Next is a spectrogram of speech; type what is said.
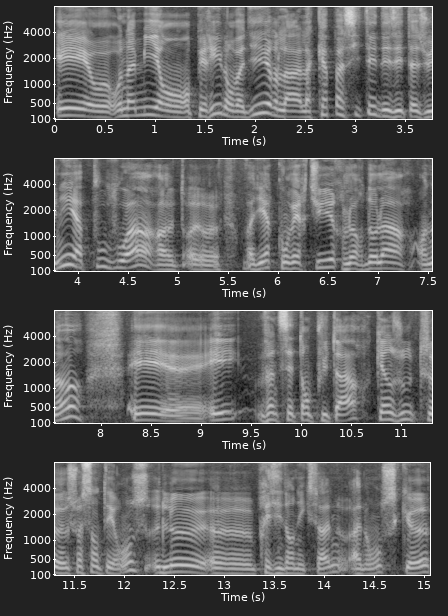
Et euh, on a mis en, péril, on va dire, la, capacité des États-Unis à pouvoir, euh, euh, on va dire, convertir leur dollar en or. Et, et 27 ans plus tard, 15 août 71, le euh, président Nixon annonce que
